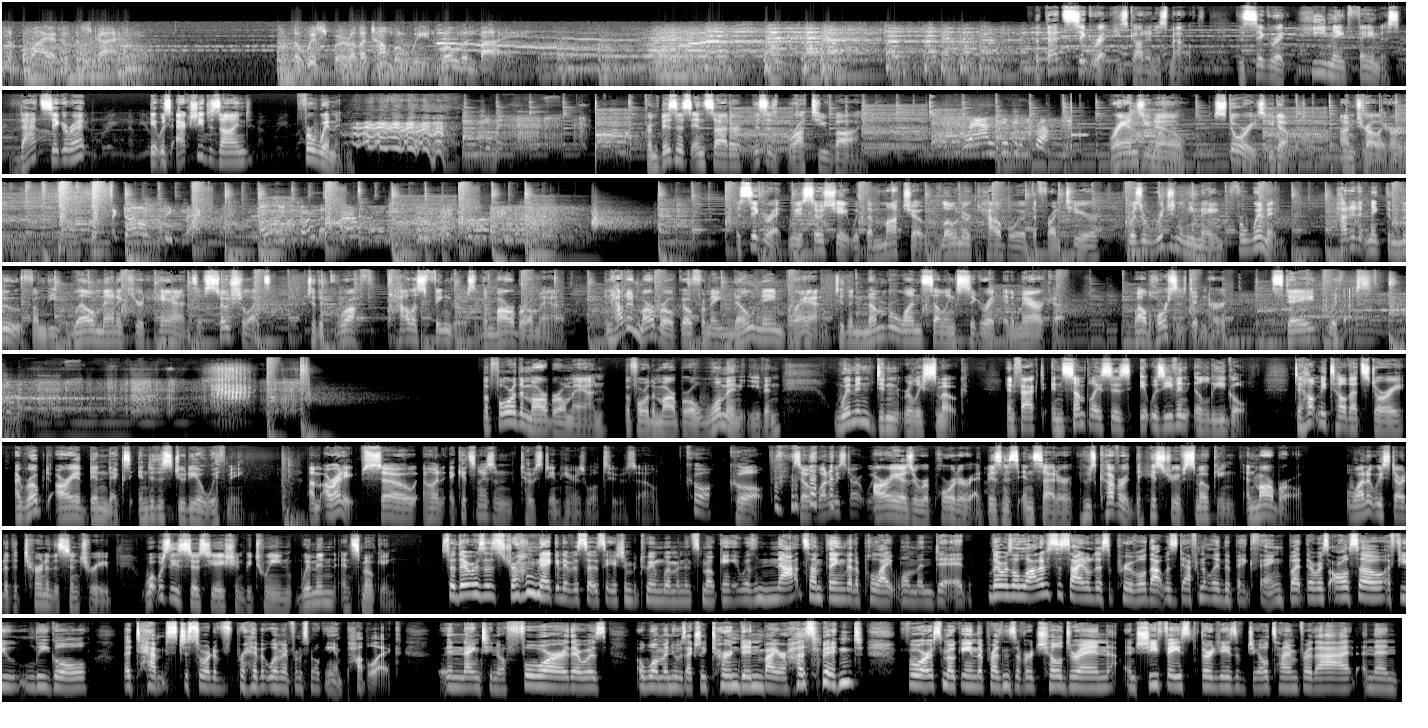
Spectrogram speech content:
The quiet of the sky. The whisper of a tumbleweed rolling by. But that cigarette he's got in his mouth, the cigarette he made famous, that cigarette, it was actually designed for women. From Business Insider, this is brought to you by Brands you can trust. Brands You Know, Stories You Don't. I'm Charlie Herman. McDonald's Big Mac. A cigarette we associate with the macho, loner cowboy of the frontier was originally made for women. How did it make the move from the well manicured hands of socialites to the gruff, callous fingers of the Marlboro man? And how did Marlboro go from a no name brand to the number one selling cigarette in America? Wild horses didn't hurt. Stay with us. Before the Marlboro man, before the Marlboro woman, even, women didn't really smoke. In fact, in some places, it was even illegal. To help me tell that story, I roped Aria Bendix into the studio with me. Um, alrighty, so oh, and it gets nice and toasty in here as well too. So Cool. cool. So why don't we start with Aria is a reporter at Business Insider who's covered the history of smoking and Marlboro. Why don't we start at the turn of the century? What was the association between women and smoking? So there was a strong negative association between women and smoking. It was not something that a polite woman did. There was a lot of societal disapproval. That was definitely the big thing. But there was also a few legal attempts to sort of prohibit women from smoking in public. In 1904, there was a woman who was actually turned in by her husband for smoking in the presence of her children, and she faced 30 days of jail time for that. And then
